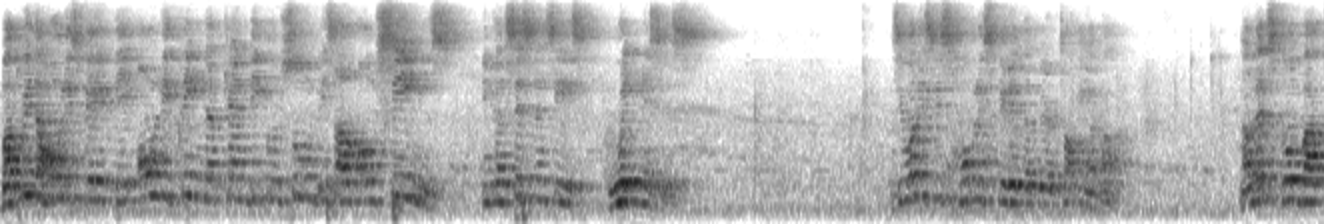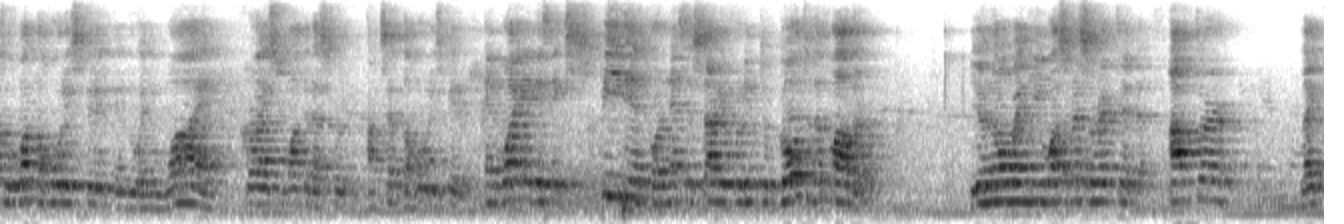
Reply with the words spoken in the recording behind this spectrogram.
But with the Holy Spirit, the only thing that can be consumed is our own sins, inconsistencies, weaknesses. See, what is this Holy Spirit that we are talking about? Now let's go back to what the Holy Spirit can do and why Christ wanted us to accept the Holy Spirit and why it is expedient or necessary for him to go to the Father. You know, when he was resurrected, after, like,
